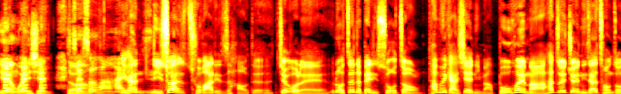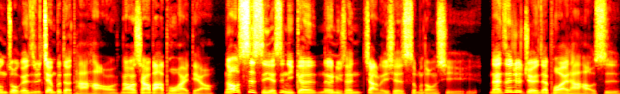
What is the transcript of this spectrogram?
也很危险，对吧？你看，你虽然出发点是好的，结果嘞，如果真的被你说中，他们会感谢你吗？不会嘛，他只会觉得你在从中作梗，是不是见不得他好，然后想要把他破坏掉。然后事实也是你跟那个女生讲了一些什么东西，男生就觉得你在破坏他好事。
